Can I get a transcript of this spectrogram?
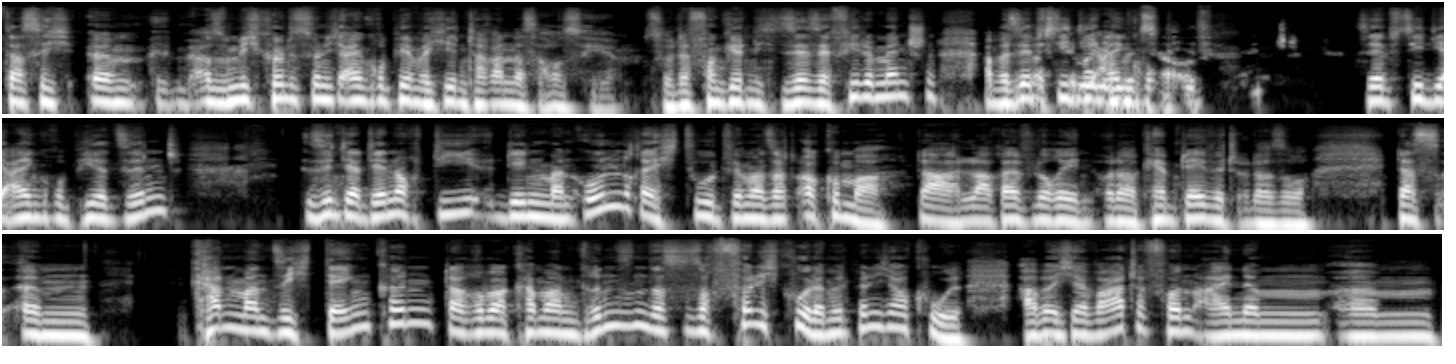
dass ich, ähm, also mich könntest du nicht eingruppieren, weil ich jeden Tag anders aussehe. So, davon gilt nicht sehr, sehr viele Menschen, aber selbst die, die eingruppiert sind, selbst die, die eingruppiert sind, sind ja dennoch die, denen man Unrecht tut, wenn man sagt, oh guck mal, da, La Ralph Lauren oder Camp David oder so. Das ähm, kann man sich denken, darüber kann man grinsen, das ist auch völlig cool, damit bin ich auch cool. Aber ich erwarte von einem ähm,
